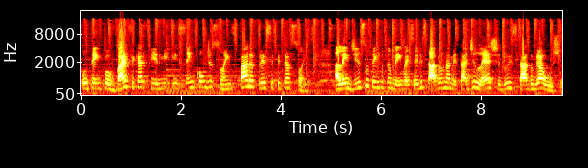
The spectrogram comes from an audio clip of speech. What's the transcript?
o tempo vai ficar firme e sem condições para precipitações. Além disso, o tempo também vai ser estável na metade leste do estado gaúcho.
